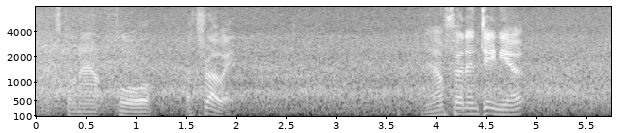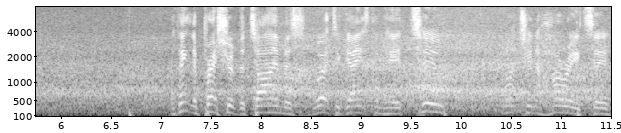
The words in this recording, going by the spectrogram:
And it's gone out for a throw-in. Now Fernandinho. I think the pressure of the time has worked against them here. Too much in a hurry to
